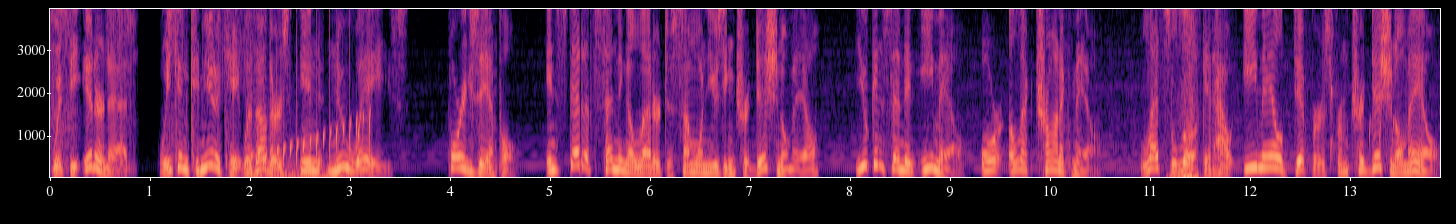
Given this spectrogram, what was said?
With the internet, we can communicate with others in new ways. For example, instead of sending a letter to someone using traditional mail, you can send an email or electronic mail. Let's look at how email differs from traditional mail.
